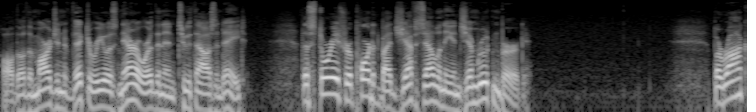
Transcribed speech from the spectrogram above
although the margin of victory was narrower than in 2008. The story is reported by Jeff Zeleny and Jim Rutenberg. Barack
